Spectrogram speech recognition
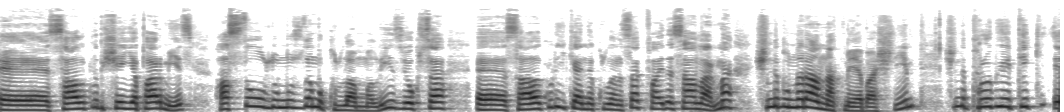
e, sağlıklı bir şey yapar mıyız? Hasta olduğumuzda mı kullanmalıyız yoksa e, sağlıklı iken de kullanırsak fayda sağlar mı? Şimdi bunları anlatmaya başlayayım. Şimdi probiyotik e,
